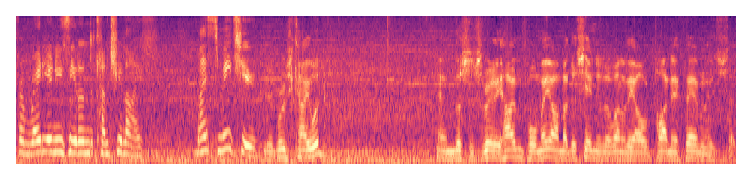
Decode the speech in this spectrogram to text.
from Radio New Zealand Country Life. Nice to meet you. Yeah, Bruce Kaywood. And this is really home for me. I'm a descendant of one of the old pioneer families that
